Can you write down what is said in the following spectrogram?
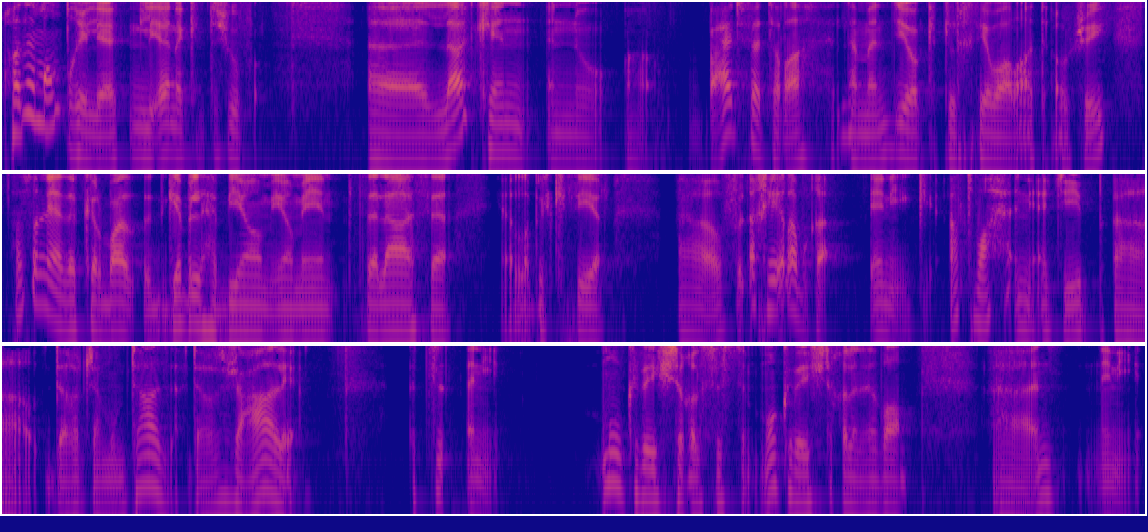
وهذا المنطقي اللي, أنا كنت أشوفه. آه لكن إنه آه بعد فترة لما نجي وقت الاختبارات أو شيء تحصل إني أذكر بعض قبلها بيوم يومين ثلاثة يلا بالكثير. آه وفي الأخير أبغى يعني أطمح إني أجيب آه درجة ممتازة درجة عالية. يعني مو كذا يشتغل السيستم مو كذا يشتغل النظام. آه يعني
